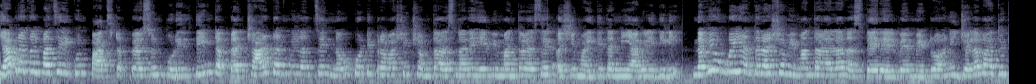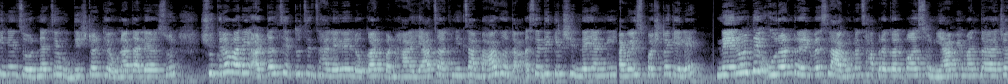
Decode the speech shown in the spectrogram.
या प्रकल्पाचे एकूण पाच टप्पे असून पुढील तीन टप्प्यात चार टर्मिनलचे नऊ कोटी प्रवासी क्षमता असणारे हे विमानतळ असेल अशी माहिती त्यांनी यावेळी दिली. नवी मुंबई आंतरराष्ट्रीय विमानतळाला रस्ते रेल्वे मेट्रो आणि जलवाहतुकीने जोडण्याचे उद्दिष्ट ठेवण्यात आले असून शुक्रवारी अटल सेतूचे झालेले लोकार्पण हा या चाचणीचा भाग होता असे देखील शिंदे यांनी यावेळी स्पष्ट केले. नेरूळ ते उरण रेल्वेस लागूनच हा प्रकल्प असून या विमानतळाच्या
